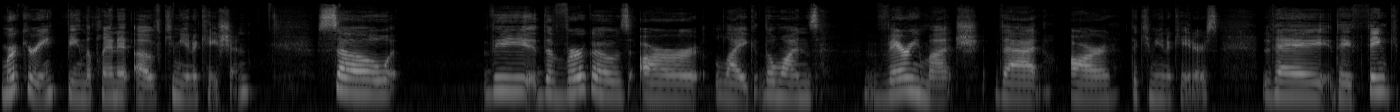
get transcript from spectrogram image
Mercury being the planet of communication. So the the Virgos are like the ones very much that are the communicators. They they think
